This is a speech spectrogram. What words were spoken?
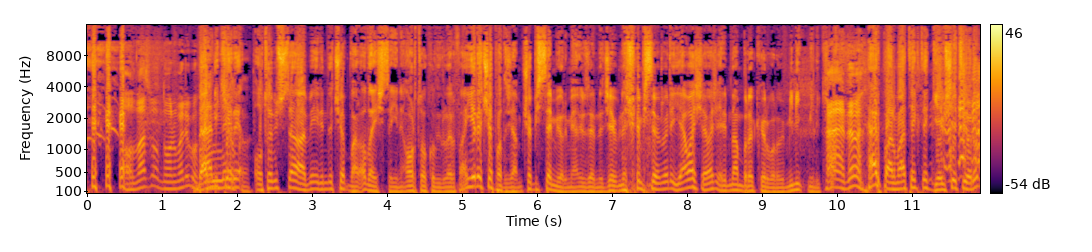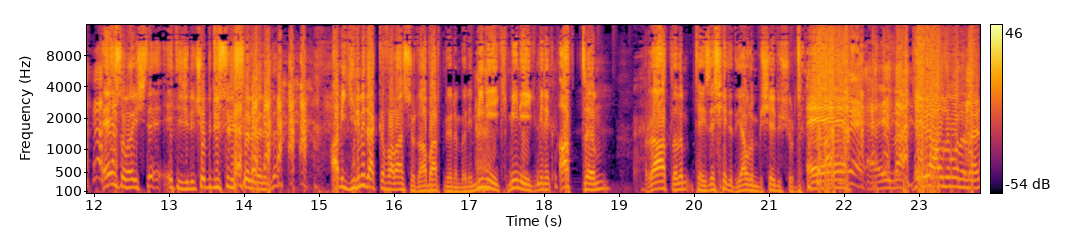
Olmaz mı? Normali bu. ben bir Bende kere yok otobüste abi elimde çöp var. O da işte yine ortaokul yılları falan. Yere çöp atacağım. Çöp istemiyorum yani üzerimde. Cebimde çöp istemiyorum. Böyle yavaş yavaş elimden bırakıyorum onu. Minik minik. Ha değil mi? Her parmağı tek tek gevşetiyorum. en sona işte eticinin çöpü düşsün istiyorum elimden. Abi 20 dakika falan sürdü abartmıyorum böyle. Minik minik minik attım. Rahatladım. Teyze şey dedi yavrum bir şey düşürdü. Eee eyvah. Geri aldım onu ben.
